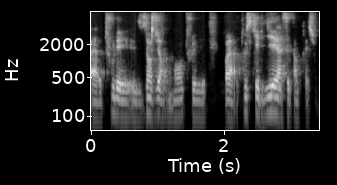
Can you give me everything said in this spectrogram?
euh, tous les environnements, tous les, voilà, tout ce qui est lié à cette impression.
